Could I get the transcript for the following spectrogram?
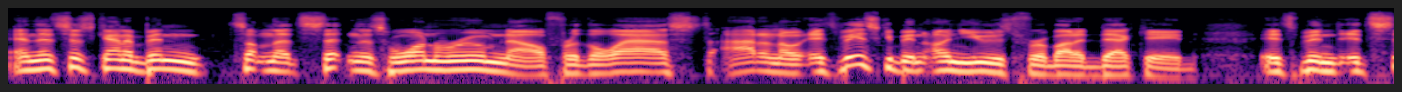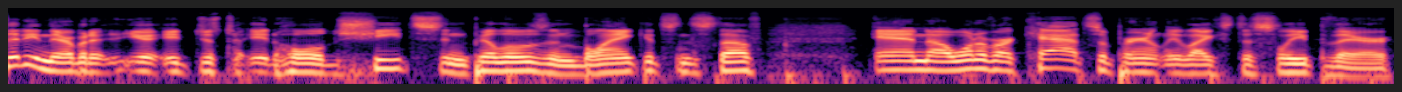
and it's just kind of been something that's sitting in this one room now for the last I don't know. It's basically been unused for about a decade. It's been it's sitting there, but it, it just it holds sheets and pillows and blankets and stuff. And uh, one of our cats apparently likes to sleep there.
